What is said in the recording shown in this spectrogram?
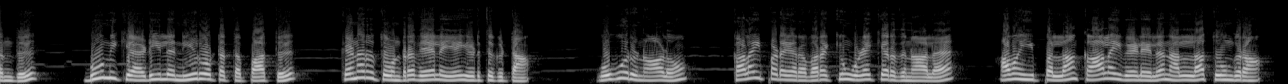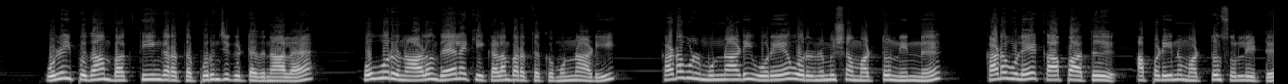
வந்து பூமிக்கு அடியில நீரோட்டத்தை பார்த்து கிணறு தோன்ற வேலையை எடுத்துக்கிட்டான். ஒவ்வொரு நாளும் களைப்படையிற வரைக்கும் உழைக்கிறதுனால அவன் இப்பெல்லாம் காலை வேளையில நல்லா தூங்குறான். உழைப்பு தான் பக்திங்கிறத புரிஞ்சுக்கிட்டதுனால ஒவ்வொரு நாளும் வேலைக்கு கிளம்புறதுக்கு முன்னாடி கடவுள் முன்னாடி ஒரே ஒரு நிமிஷம் மட்டும் நின்னு கடவுளே காப்பாத்து அப்படின்னு மட்டும் சொல்லிட்டு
